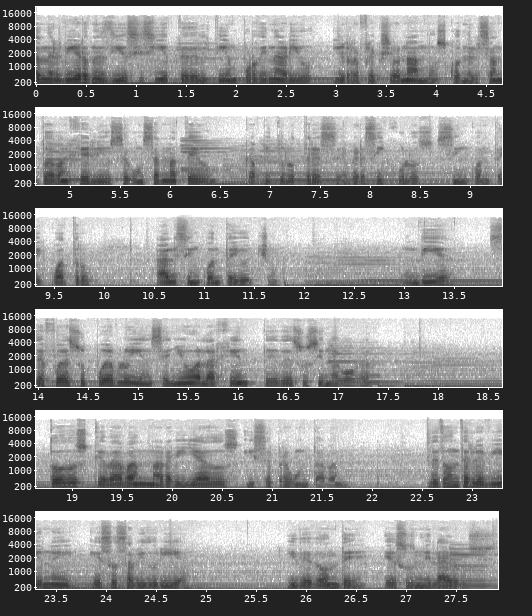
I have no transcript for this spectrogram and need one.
en el viernes 17 del tiempo ordinario y reflexionamos con el Santo Evangelio según San Mateo, capítulo 13, versículos 54 al 58. Un día se fue a su pueblo y enseñó a la gente de su sinagoga. Todos quedaban maravillados y se preguntaban, ¿de dónde le viene esa sabiduría? ¿Y de dónde esos milagros?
